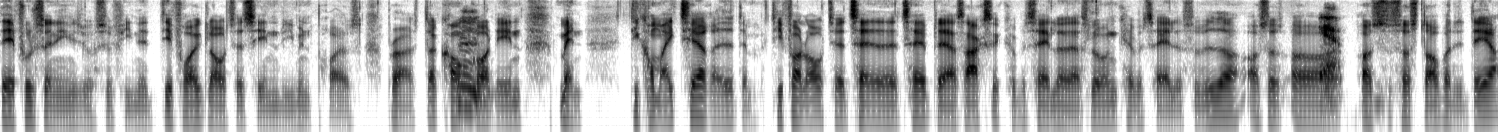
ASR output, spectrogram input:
Det er fuldstændig enig, Josefine. De får ikke lov til at se en Lehman Brothers, der kommer mm. godt ind, men de kommer ikke til at redde dem. De får lov til at tage, tabe deres aktiekapital og deres lånekapital osv., og, og, så, og, ja. og så, så stopper det der.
